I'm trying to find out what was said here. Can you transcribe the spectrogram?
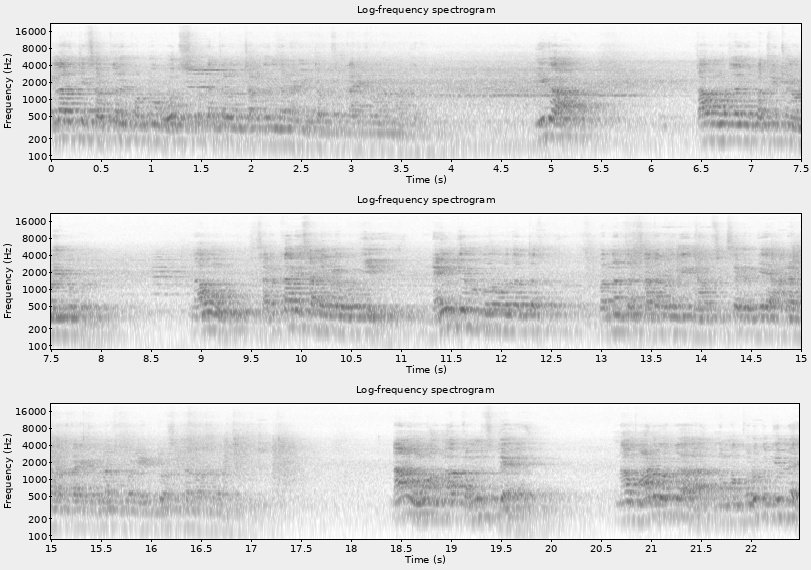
ಎಲ್ಲ ರೀತಿ ಸೌಕರ್ಯ ಕೊಟ್ಟು ಓದಿಸ್ಬೇಕಂತ ಒಂದು ಛಲದಿಂದ ನಾನು ಇಂಥ ಕಾರ್ಯಕ್ರಮವನ್ನು ಮಾಡ್ತೀನಿ. ಈಗ ತಾವು ನೋಡಿದಾಗ ಪತ್ರಿಕೆ ನೋಡಿರ್ಬೋದು. ನಾವು ಸರ್ಕಾರಿ ಶಾಲೆಗಳಿಗೆ ಹೋಗಿ ನೈನ್ಗೆ ಹೋದಂಥ ಬಂದಂಥ ಶಾಲೆಗಳಿಗೆ ನಾವು ಶಿಕ್ಷಕರಿಗೆ ಆನರ್ ಮಾಡೋ ಕಾರ್ಯಕ್ರಮ ಸುಮಾರು ಎಂಟು ವರ್ಷದಿಂದ ಮಾಡ್ತಾ ನಾನು ಆ ಗಮನಿಸಿದೆ, ನಾವು ಮಾಡುವಾಗ ನಮ್ಮ ಕೊಡಗು ಜಿಲ್ಲೆ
